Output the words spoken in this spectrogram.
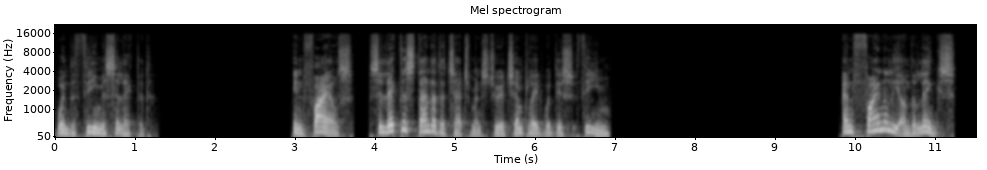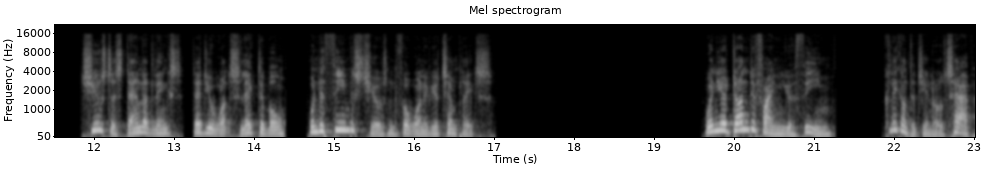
when the theme is selected. In Files, select the standard attachments to your template with this theme. And finally on the links, choose the standard links that you want selectable when the theme is chosen for one of your templates. When you're done defining your theme, click on the General tab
